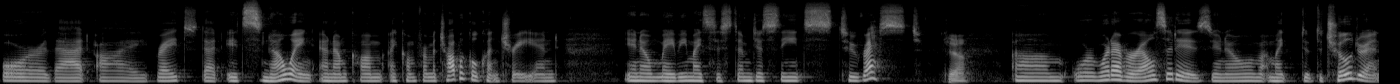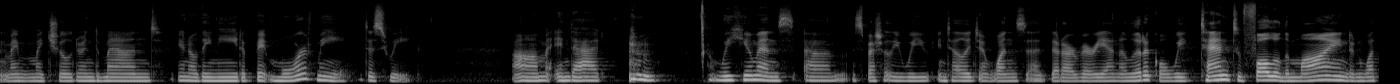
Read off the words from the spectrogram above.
or that I right that it's snowing and I'm come I come from a tropical country and you know maybe my system just needs to rest. Yeah. or whatever else it is you know my, my the, the children my, my children demand you know they need a bit more of me this week. Um, in that we humans um, especially we intelligent ones uh, that are very analytical we tend to follow the mind and what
